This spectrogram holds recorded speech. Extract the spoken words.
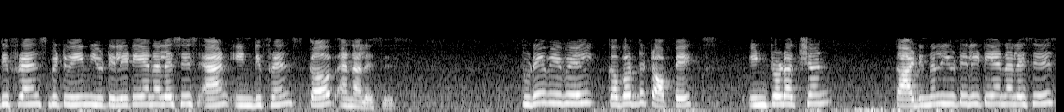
difference between utility analysis and indifference curve analysis. Today we will cover the topics introduction, cardinal utility analysis,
